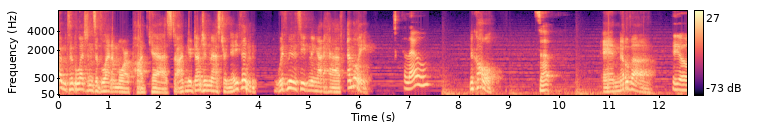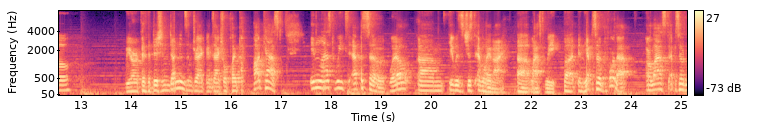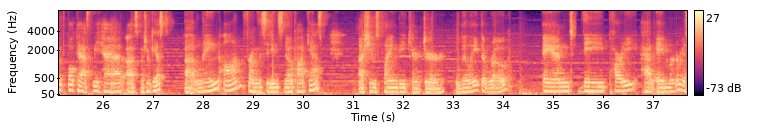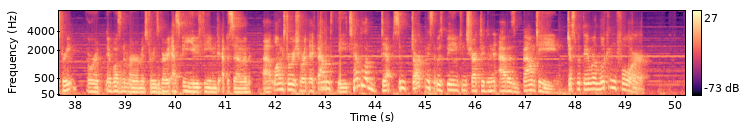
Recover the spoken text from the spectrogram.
Welcome to the Legends of Lanimora podcast. I'm your dungeon master, Nathan. With me this evening, I have Emily, Hello. Nicole, What's up? and Nova. Heyo. We are a 5th edition Dungeons and Dragons actual play po- podcast. In last week's episode, well, um, it was just Emily and I uh, last week, but in the episode before that, our last episode with the full cast, we had a special guest, uh, Lane, on from the City and Snow podcast. Uh, she was playing the character Lily, the rogue, and the party had a murder mystery, or it wasn't a murder mystery, it was a very SVU themed episode. Uh, long story short, they found the Temple of Depths and Darkness that was being constructed in Ada's Bounty. Just what they were looking for.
